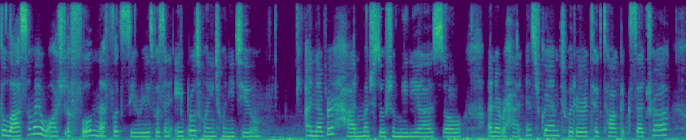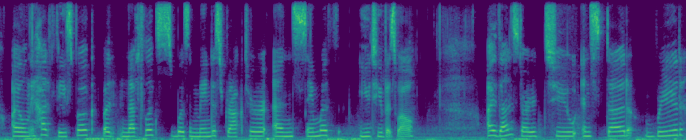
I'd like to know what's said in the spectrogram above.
The last time I watched a full Netflix series was in April 2022. I never had much social media, so I never had Instagram, Twitter, TikTok, etc. I only had Facebook, but Netflix was a main distractor, and same with YouTube as well. I then started to instead read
